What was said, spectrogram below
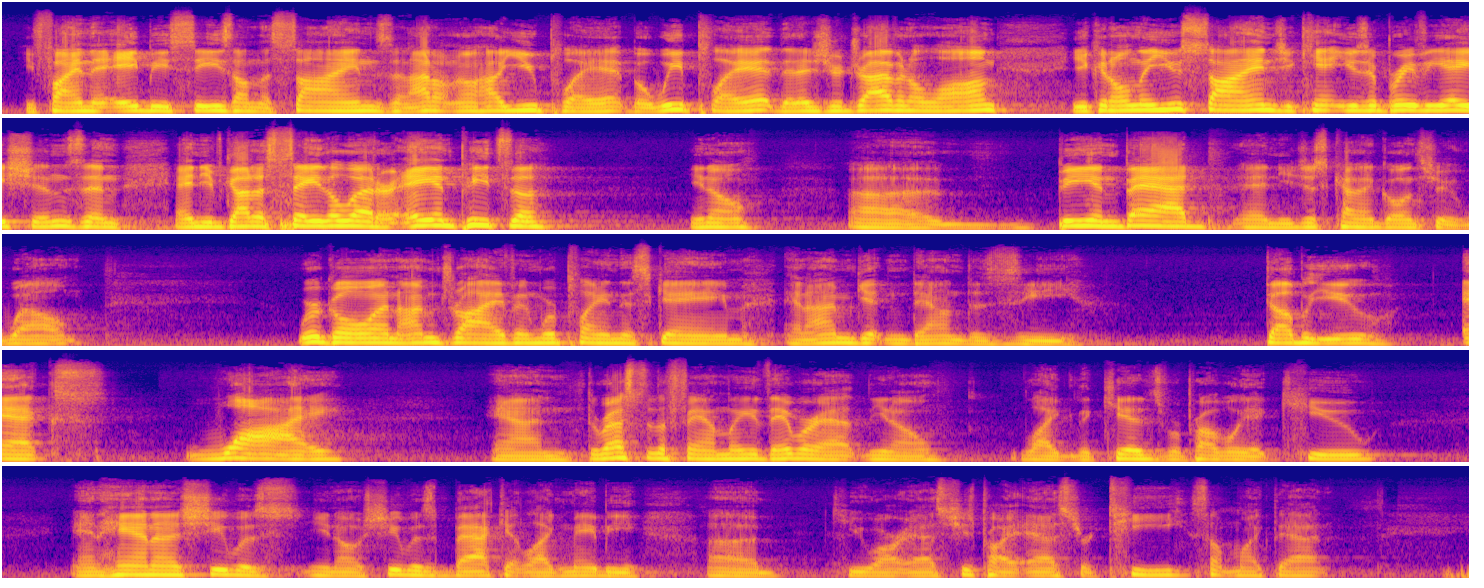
You find the ABCs on the signs, and I don't know how you play it, but we play it that as you're driving along, you can only use signs, you can't use abbreviations, and, and you've got to say the letter A and pizza, you know, uh, B bad, and you just kind of going through. Well, we're going, I'm driving, we're playing this game, and I'm getting down to Z. W, X, Y, and the rest of the family, they were at, you know, like the kids were probably at Q and Hannah, she was, you know, she was back at like maybe uh, QRS. She's probably S or T, something like that.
